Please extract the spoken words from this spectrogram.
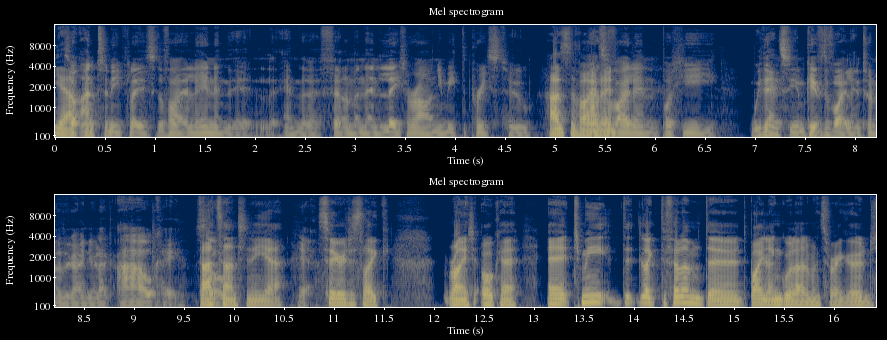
Yeah. So Anthony plays the violin in the in the film, and then later on you meet the priest who Has the violin. Has the violin. but he we then see him give the violin to another guy, and you're like, ah, okay, That's So- Anthony, yeah. yeah. So you're just like, right, okay. Uh, to me, th- like the film, the, the bilingual element's very good.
